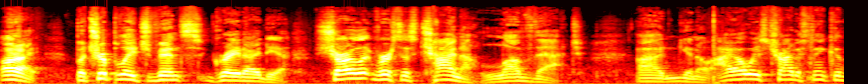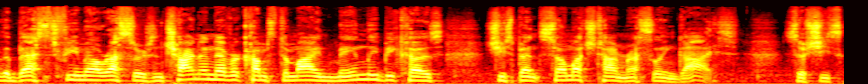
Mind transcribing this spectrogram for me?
All right, but Triple H, Vince, great idea. Charlotte versus Chyna, love that. Uh, you know, I always try to think of the best female wrestlers, and Chyna never comes to mind, mainly because she spent so much time wrestling guys. So she's,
